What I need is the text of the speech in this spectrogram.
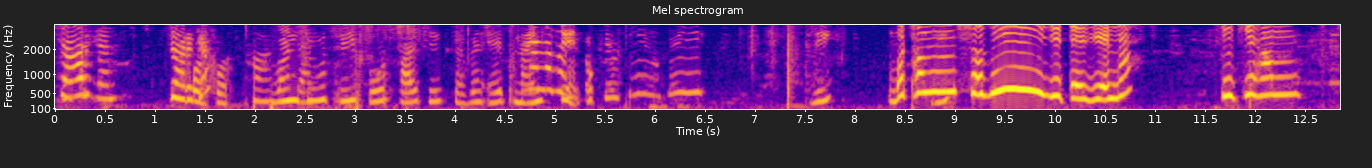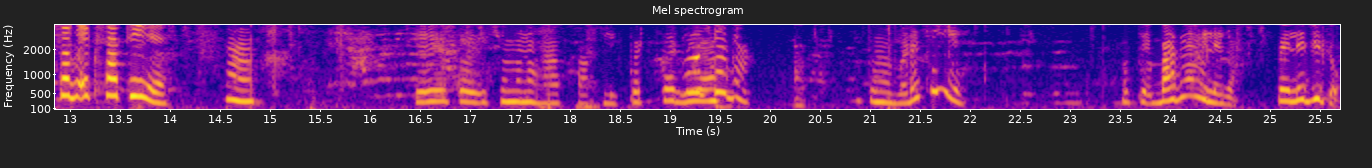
चार जन चार क्या? हाँ one two three four five six seven eight nine ten okay okay okay three but हम सभी जीतेंगे ना? क्योंकि हम सब एक साथ ही है। हाँ। तो इसमें मैंने हाफ़ हाफ़ कट कर दिया। तुम्हें बड़ा चाहिए? ओके बाद में मिलेगा। पहले जीतो।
